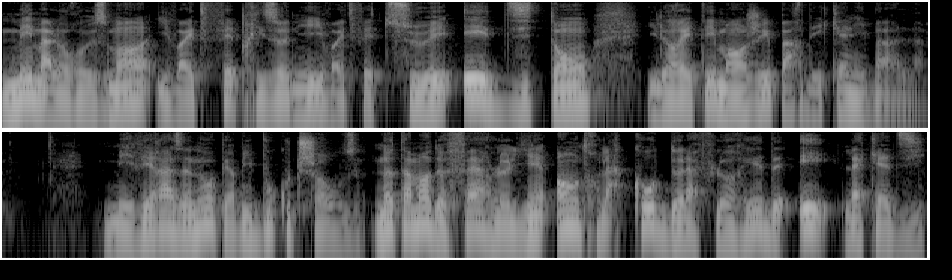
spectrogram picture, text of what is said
mais malheureusement, il va être fait prisonnier, il va être fait tuer et, dit-on, il aurait été mangé par des cannibales. Mais Verrazano a permis beaucoup de choses, notamment de faire le lien entre la côte de la Floride et l'Acadie,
